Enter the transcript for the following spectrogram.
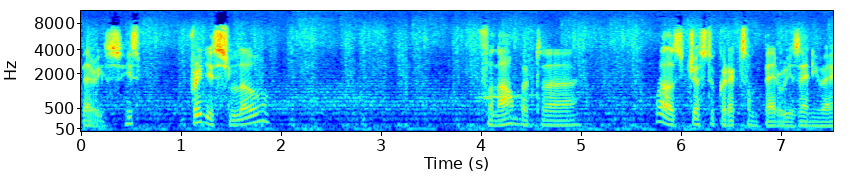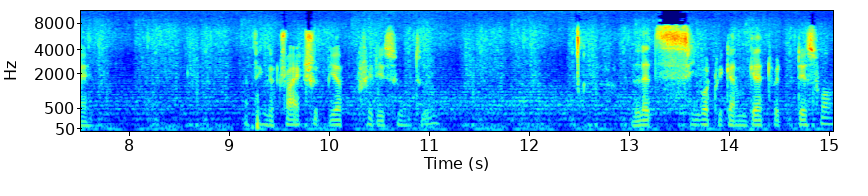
berries. He's pretty slow for now, but uh, well, it's just to collect some berries anyway. I think the trike should be up pretty soon too. Let's see what we can get with this one.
